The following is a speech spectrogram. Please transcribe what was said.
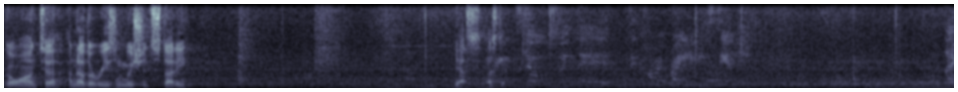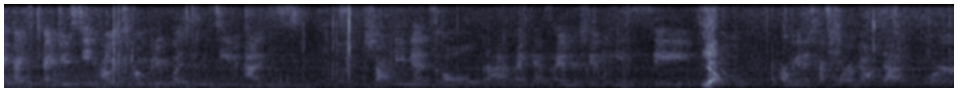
go on to another reason we should study? Yes, Esther. So with the, the comment by Andy Stanley, like I, I do see how it's wrong, but it was, didn't seem as shocking as all that. I guess I understand what he's saying. Yeah. So are we going to talk more about that, or?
